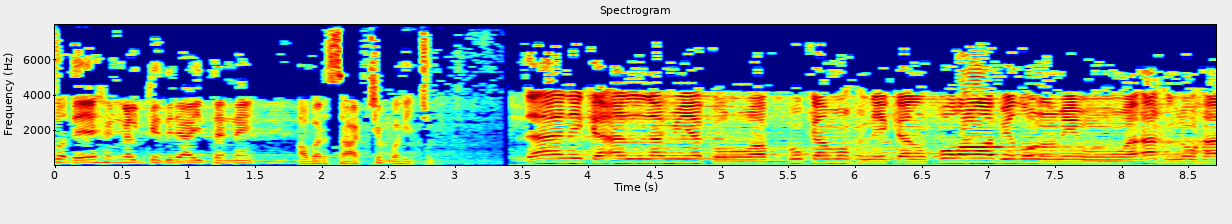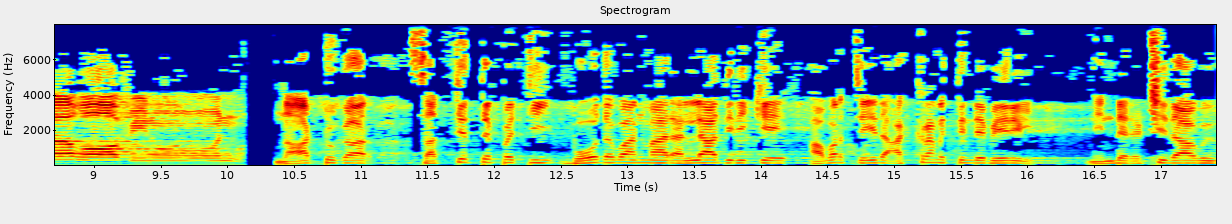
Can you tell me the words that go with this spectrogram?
സ്വദേഹങ്ങൾക്കെതിരായി തന്നെ അവർ സാക്ഷ്യം വഹിച്ചു. നാട്ടുകാർ സത്യത്തെപ്പറ്റി ബോധവാന്മാരല്ലാതിരിക്കെ അവർ ചെയ്ത അക്രമത്തിന്റെ പേരിൽ നിന്റെ രക്ഷിതാവ്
